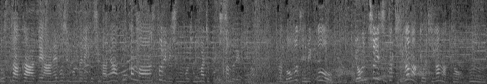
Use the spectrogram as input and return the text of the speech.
로스트아크 아직 안 해보신 분들이 계신다면 꼭 한번 스토리 미시는 걸 정말 적극 추천드릴게요 그러니까 너무 재밌고 연출이 진짜 기가 막혀 기가 막혀. 음.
